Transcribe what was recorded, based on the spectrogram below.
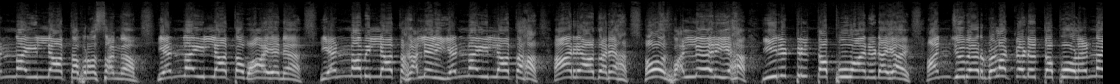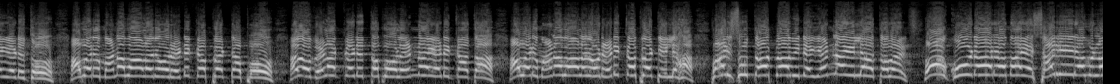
എണ്ണയില്ലാത്ത പ്രസംഗം എണ്ണയില്ലാത്ത വായന എണ്ണമില്ലാത്ത ഹല്ലേലി എണ്ണയില്ലാത്ത ആരാധന. ഓ ഹല്ലേലിയ ഇരുട്ടിൽ തപ്പുവാനിടയായി അഞ്ചു പേർ വിളക്കെടുത്തപ്പോൾ എണ്ണയെടുത്തു. അവർ മണവാളനോട് എടുക്കപ്പെട്ടപ്പോ അവർ വിളക്കെടുത്തപ്പോൾ എണ്ണ എടുക്കാത്ത അവർ മണവാളനോട് എടുക്കപ്പെട്ടില്ല. പരിശുദ്ധാത്മാവിന്റെ എണ്ണയില്ലാത്തവൻ ഓ കൂടാരമായ ശരീരമുള്ള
